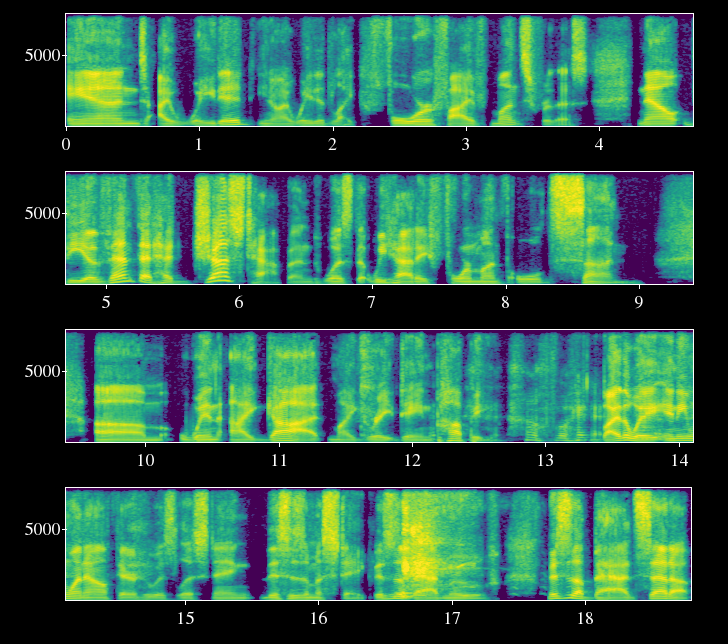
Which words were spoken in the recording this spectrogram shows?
and I waited, you know, I waited like four or five months for this. Now, the event that had just happened was that we had a four month old son um, when I got my Great Dane puppy. Oh, By the way, anyone out there who is listening, this is a mistake. This is a bad move. this is a bad setup.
